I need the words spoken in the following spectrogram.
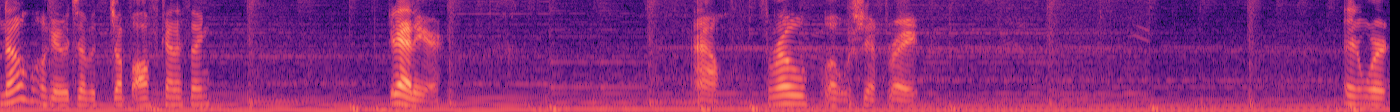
No? Okay, we just have a jump off kind of thing. Get out of here. Ow. Throw. Oh, shift, right. Didn't work.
